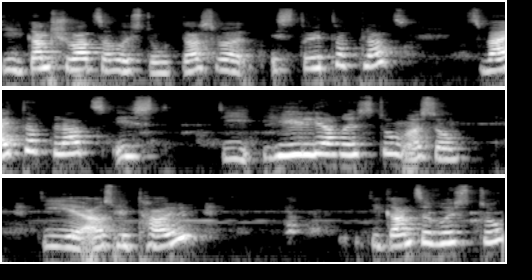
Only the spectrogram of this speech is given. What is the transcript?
die ganz schwarze Rüstung. Das war ist dritter Platz. Zweiter Platz ist die Helia-Rüstung, also die aus Metall. Die ganze Rüstung,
